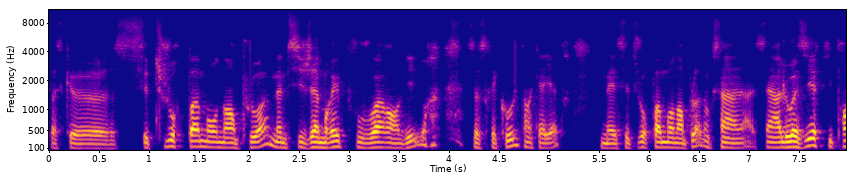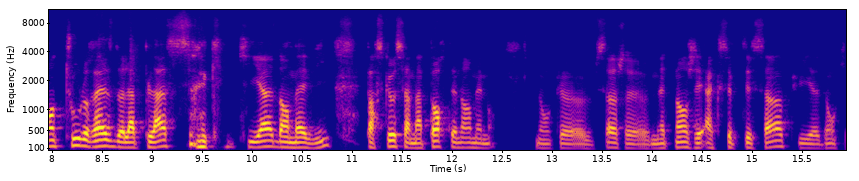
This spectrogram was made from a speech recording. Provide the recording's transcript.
parce que c'est toujours pas mon emploi, même si j'aimerais pouvoir en vivre. Ce serait cool, tant qu'à y être. Mais c'est toujours pas mon emploi. Donc, c'est un, un, loisir qui prend tout le reste de la place qu'il y a dans ma vie parce que ça m'apporte énormément. Donc euh, ça, maintenant, j'ai accepté ça. Puis euh, donc,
